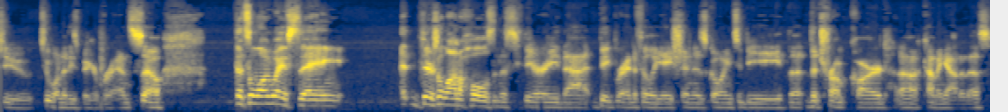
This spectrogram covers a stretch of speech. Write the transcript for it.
to to one of these bigger brands. So that's a long way of saying there's a lot of holes in this theory that big brand affiliation is going to be the, the trump card uh, coming out of this.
